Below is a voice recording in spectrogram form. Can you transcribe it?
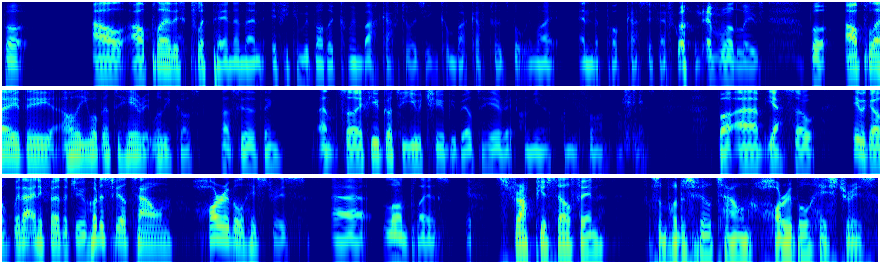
but I'll I'll play this clip in, and then if you can be bothered coming back afterwards, you can come back afterwards. But we might end the podcast if everyone everyone leaves. But I'll play the. Oh, you won't be able to hear it, will you? Cos that's the other thing. And so if you go to YouTube, you'll be able to hear it on your on your phone after this. But um, yeah, so here we go. Without any further ado, Huddersfield Town horrible histories. Uh, loan players, strap yourself in for some Huddersfield Town horrible histories.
